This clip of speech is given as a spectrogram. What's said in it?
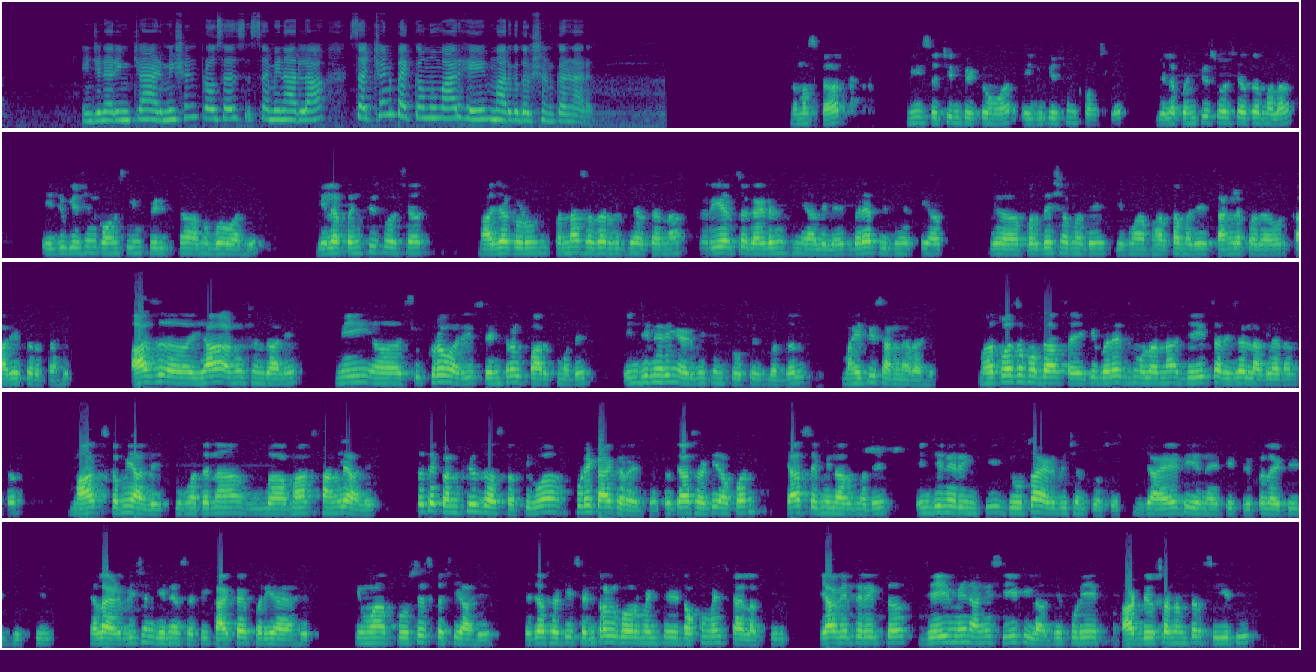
इंजिनिअरिंगच्या ॲडमिशन प्रोसेस सेमिनारला सचिन पेक्कमवार हे मार्गदर्शन करणार आहेत. नमस्कार. मी सचिन पेकमवार एज्युकेशन काउन्सिलर गेल्या पंचवीस वर्षाचा मला एज्युकेशन काउन्सिलिंग फील्डचा अनुभव आहे. गेल्या पंचवीस वर्षात माझ्याकडून पन्नास हजार विद्यार्थ्यांना करिअरचं गायडन्स मिळालेलं आहे. बऱ्याच विद्यार्थी आज परदेशामध्ये किंवा भारतामध्ये चांगल्या पदावर कार्य करत आहेत. आज ह्या अनुषंगाने मी शुक्रवारी सेंट्रल पार्कमध्ये इंजिनिअरिंग ॲडमिशन प्रोसेसबद्दल माहिती सांगणार आहे. महत्त्वाचा मुद्दा असा आहे की बऱ्याच मुलांना जेईचा रिझल्ट लागल्यानंतर मार्क्स कमी आले किंवा त्यांना मार्क्स चांगले आले. तर ते कन्फ्यूज असतात किंवा पुढे काय करायचं? तर त्यासाठी आपण या सेमिनारमध्ये इंजिनिअरिंगची जोसा ॲडमिशन प्रोसेस म्हणजे I I T N I T triple I T Gypsy याला ॲडमिशन घेण्यासाठी काय काय पर्याय आहेत किंवा प्रोसेस कशी आहे? त्याच्यासाठी सेंट्रल गव्हर्नमेंटचे डॉक्युमेंट्स काय लागतील? या व्यतिरिक्त जेई मेन आणि सीई टीला जे पुढे आठ दिवसानंतर सीई टी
